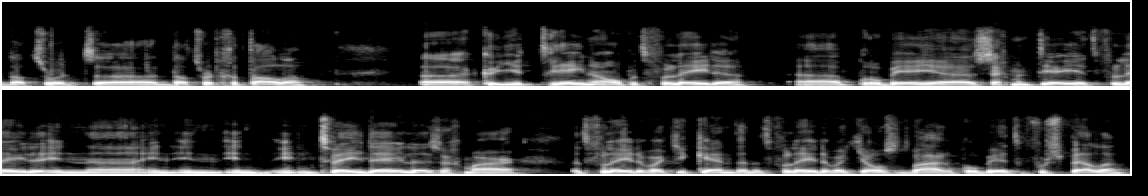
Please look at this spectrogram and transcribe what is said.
dat, soort, dat soort getallen, kun je trainen op het verleden. probeer je, segmenteer je het verleden in, in, in, in, in twee delen, zeg maar. Het verleden wat je kent en het verleden wat je als het ware probeert te voorspellen.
